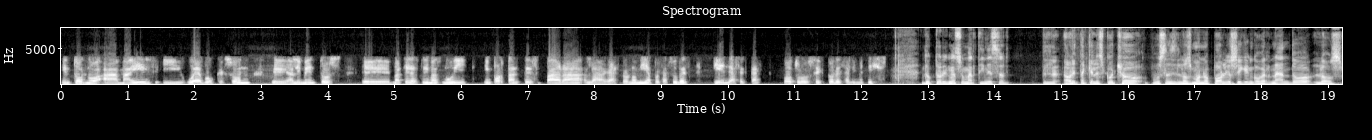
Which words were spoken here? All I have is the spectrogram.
en torno a maíz y huevo, que son eh, alimentos, eh, materias primas muy importantes para la gastronomía, pues a su vez tiende a afectar otros sectores alimenticios. Doctor Ignacio Martínez, ahorita que le escucho, pues los monopolios siguen gobernando, los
